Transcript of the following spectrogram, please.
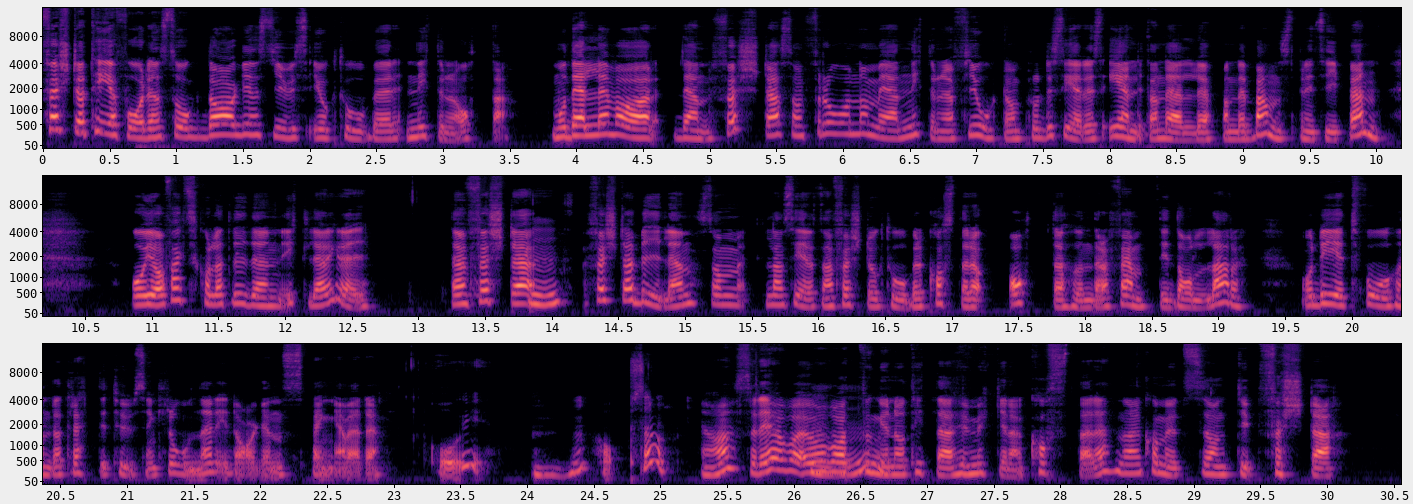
Första T-Forden såg dagens ljus i oktober 1908. Modellen var den första som från och med 1914 producerades enligt den löpande bandsprincipen. Och jag har faktiskt kollat vidare en ytterligare grej. Den första, Mm. första bilen som lanserades den 1 oktober kostade 850 dollar. Och det är 230 000 kronor i dagens pengavärde. Oj, Mhm. hoppsan. Ja, så det var, jag var Mhm. tvungen att titta hur mycket den kostade när den kom ut som typ första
